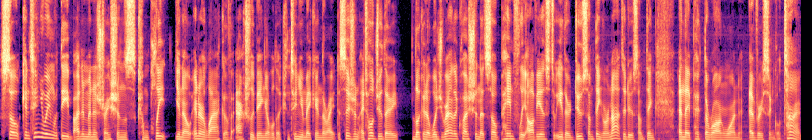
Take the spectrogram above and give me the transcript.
So, continuing with the Biden administration's complete, you know, inner lack of actually being able to continue making the right decision, I told you they look at a would you rather question that's so painfully obvious to either do something or not to do something, and they pick the wrong one every single time.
